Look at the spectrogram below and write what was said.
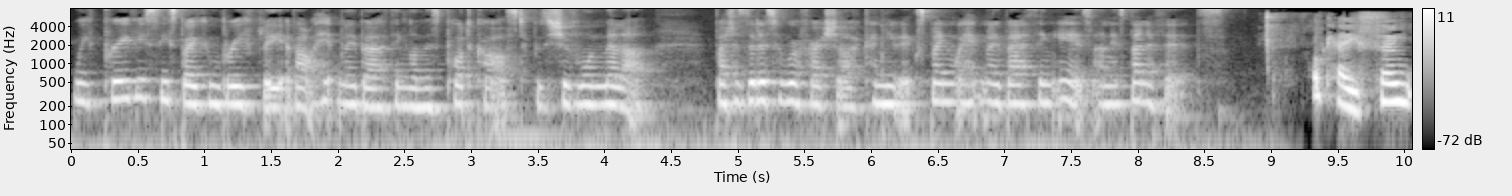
We've previously spoken briefly about hypnobirthing on this podcast with Siobhan Miller, but as a little refresher, can you explain what hypnobirthing is and its benefits? Okay, so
